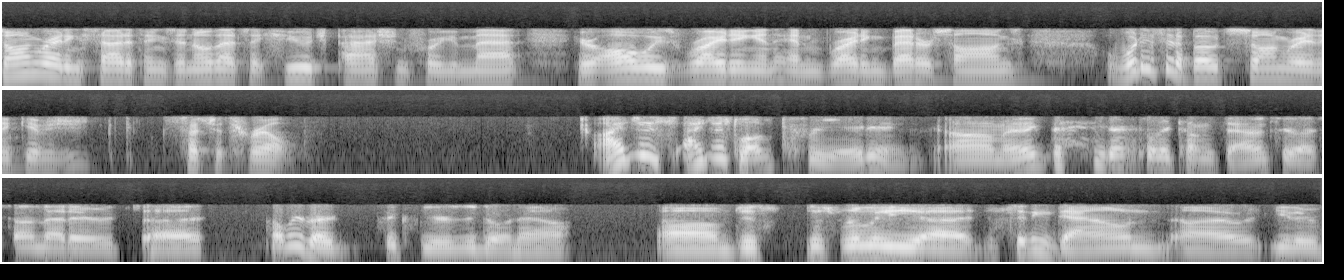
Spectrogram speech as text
songwriting side of things, I know that's a huge passion for you, Matt. You're always writing and, and writing better songs. What is it about songwriting that gives you such a thrill? I just I just love creating. Um I think that's what it comes down to. I found that out uh probably about six years ago now. Um just just really uh just sitting down, uh either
